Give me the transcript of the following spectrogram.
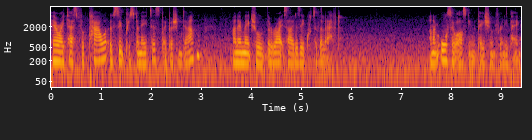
Here I test for power of supraspinatus by pushing down, and I make sure that the right side is equal to the left. And I'm also asking the patient for any pain.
